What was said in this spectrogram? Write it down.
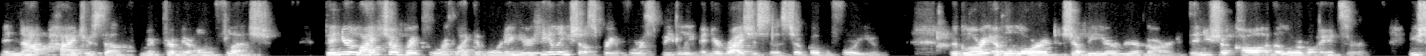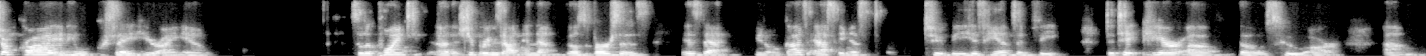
and not hide yourself from your own flesh. Then your light shall break forth like the morning, your healing shall spring forth speedily, and your righteousness shall go before you. The glory of the Lord shall be your rear guard. Then you shall call, and the Lord will answer. You shall cry, and he will say, Here I am. So the point uh, that she brings out in that those verses is that you know God's asking us to be His hands and feet to take care of those who are um,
